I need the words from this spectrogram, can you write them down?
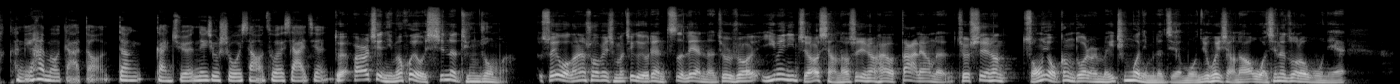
肯定还没有达到，但感觉那就是我想要做的下一件。对，而且你们会有新的听众嘛？所以我刚才说为什么这个有点自恋呢？就是说，因为你只要想到世界上还有大量的，就世界上总有更多人没听过你们的节目，你就会想到，我现在做了五年，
